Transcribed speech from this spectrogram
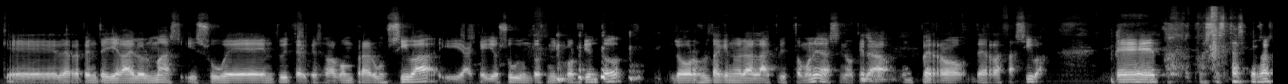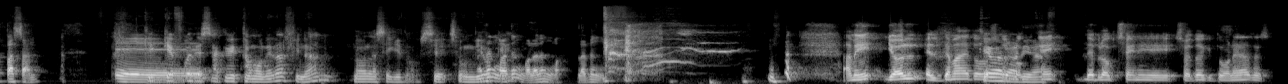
Que de repente llega Elon Musk y sube en Twitter que se va a comprar un SIBA y aquello sube un 2000%, y luego resulta que no era la criptomoneda, sino que era un perro de raza SIBA. Eh, pues estas cosas pasan. ¿Qué, fue de eh, esa criptomoneda al final? No la he seguido. Se, hundió. La tengo, la tengo, la tengo, la tengo. A mí, yo el, tema de todo esto de blockchain, y sobre todo de criptomonedas es.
